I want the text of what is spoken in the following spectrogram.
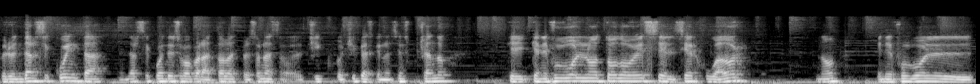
pero en darse cuenta, en darse cuenta, eso va para todas las personas, chicos, chicas que nos estén escuchando, que, en el fútbol no todo es el ser jugador, ¿no? En el fútbol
